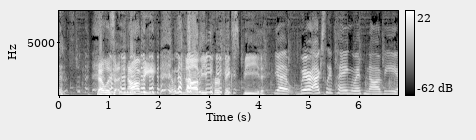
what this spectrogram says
voice. That was uh, Navi. That was Navi perfect speed. yeah, we're actually playing with Navi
